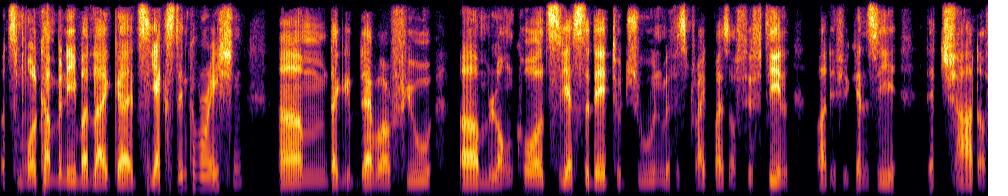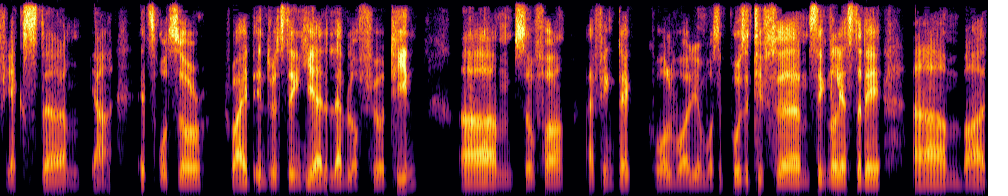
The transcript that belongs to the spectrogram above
not small company, but like uh, it's Yext Incorporation. Um, there, there, were a few um, long calls yesterday to June with a strike price of 15. But if you can see the chart of Yext, um, yeah, it's also quite interesting here at a level of 13. Um, so far, I think the call volume was a positive um, signal yesterday, um, but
